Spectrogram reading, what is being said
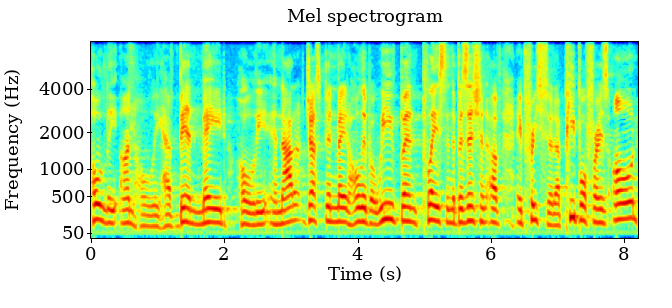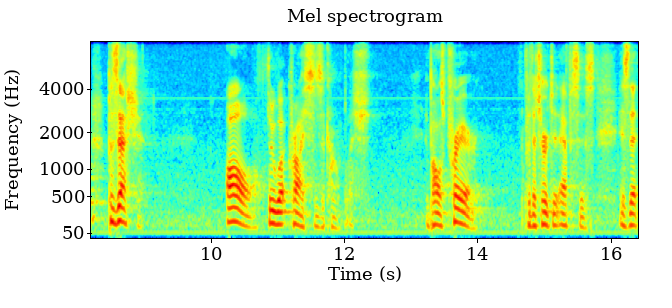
wholly unholy have been made holy, and not just been made holy, but we've been placed in the position of a priesthood, a people for his own possession, all through what Christ has accomplished. And Paul's prayer for the church at Ephesus is that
